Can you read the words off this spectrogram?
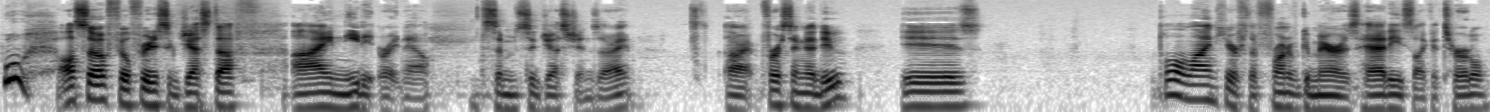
Whew. Also, feel free to suggest stuff. I need it right now. Some suggestions, all right? All right, first thing I do is pull a line here for the front of Gamera's head. He's like a turtle,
